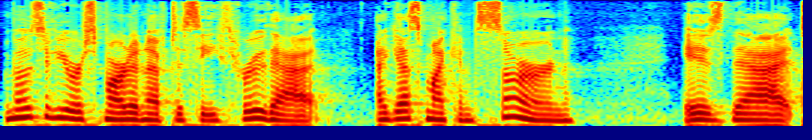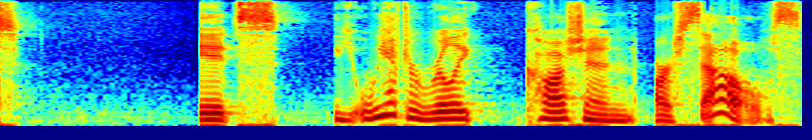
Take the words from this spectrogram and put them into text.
most of you are smart enough to see through that. I guess my concern is that it's we have to really caution ourselves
